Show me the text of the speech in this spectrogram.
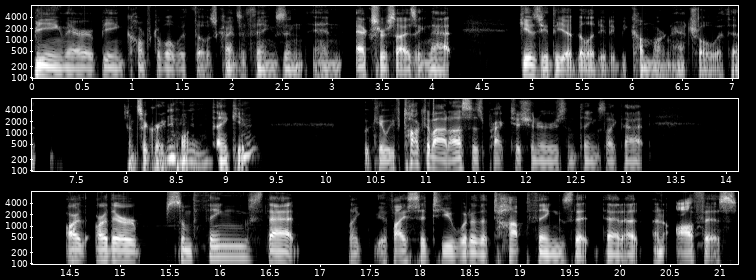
being there, being comfortable with those kinds of things and and exercising that gives you the ability to become more natural with it. That's a great point. Mm-hmm. Thank you. Mm-hmm. Okay, we've talked about us as practitioners and things like that. Are are there some things that like if I said to you what are the top things that that a, an office,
